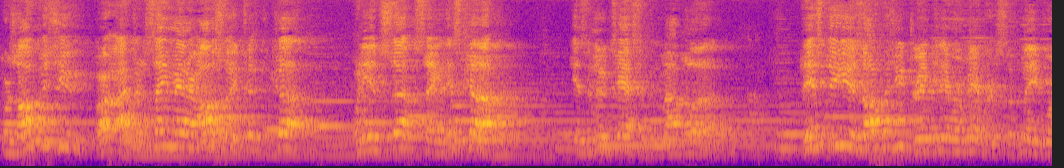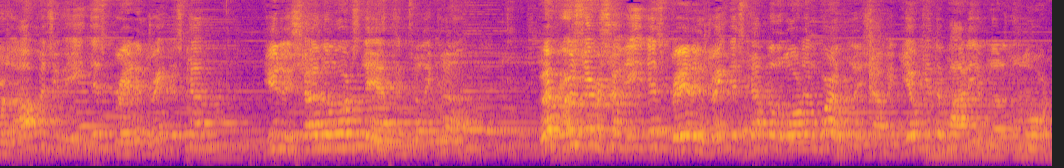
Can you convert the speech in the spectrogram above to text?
For as often as you, or after the same manner also he took the cup, when he had supped, saying, This cup is the New Testament in my blood. This do you as often as you drink it in remembrance of me. For as often as you eat this bread and drink this cup, you do show the Lord's death until he come. Whoever whosoever shall eat this bread and drink this cup of the Lord unworthily shall be guilty of the body and blood of the Lord.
